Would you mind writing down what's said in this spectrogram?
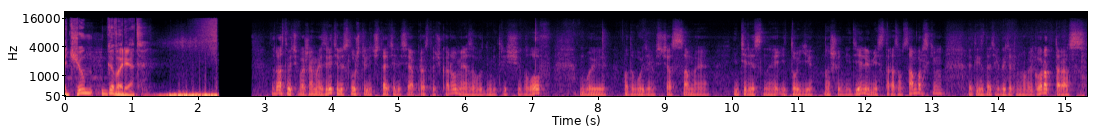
О чем говорят? Здравствуйте, уважаемые зрители, слушатели, читатели Сиаpress.ru. Меня зовут Дмитрий Щеглов. Мы подводим сейчас самые интересные итоги нашей недели вместе с Тарасом Самборским. Это издатель газеты «Новый город». Тарас,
